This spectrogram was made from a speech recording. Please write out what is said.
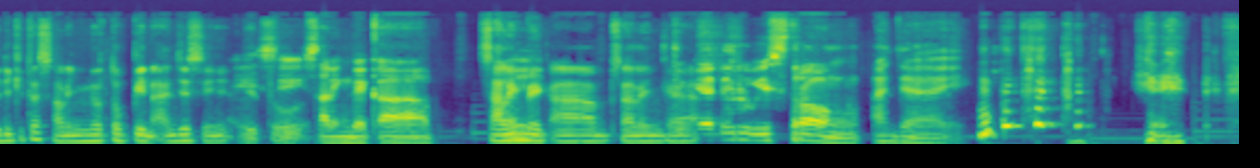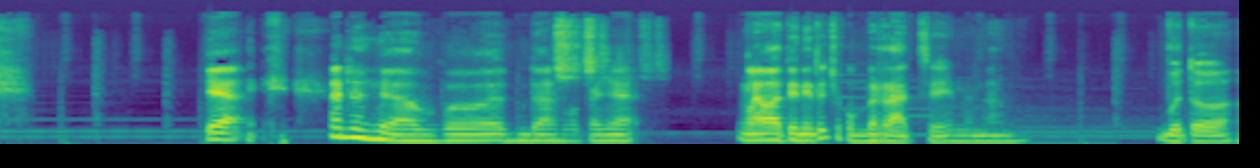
jadi kita saling nutupin aja sih Isi, gitu saling backup. saling backup saling kayak Together we strong. Anjay. kayak aduh ya ampun. Dah pokoknya ngelewatin itu cukup berat sih memang. Butuh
